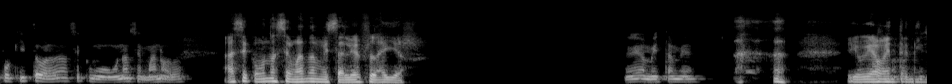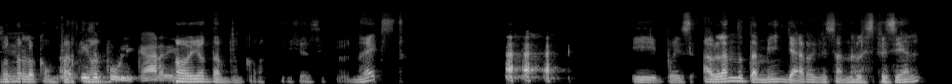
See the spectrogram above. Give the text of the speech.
poquito, ¿verdad? Hace como una semana o dos. Hace como una semana me salió el flyer. Sí, a mí también. y obviamente ninguno lo compartió. No quise publicar. No, yo tampoco. Dije así, next. y pues hablando también, ya regresando al especial,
